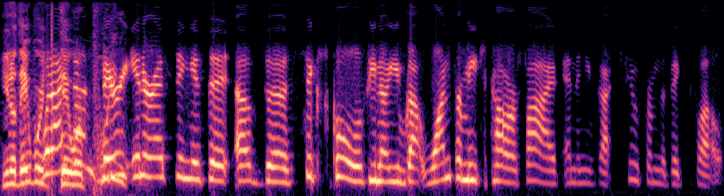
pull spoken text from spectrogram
you know, they were what they I were found putting, very interesting is that of the six schools, you know, you've got one from each Power Five, and then you've got two from the Big Twelve.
